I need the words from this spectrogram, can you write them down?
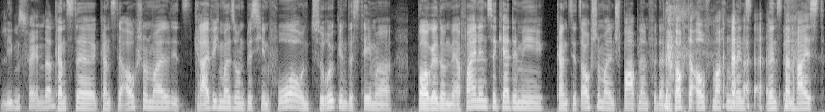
Lebensverändernd. Kannst du kannst auch schon mal, jetzt greife ich mal so ein bisschen vor und zurück in das Thema Baugeld und mehr Finance Academy. Kannst jetzt auch schon mal einen Sparplan für deine Tochter aufmachen, wenn es dann heißt,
